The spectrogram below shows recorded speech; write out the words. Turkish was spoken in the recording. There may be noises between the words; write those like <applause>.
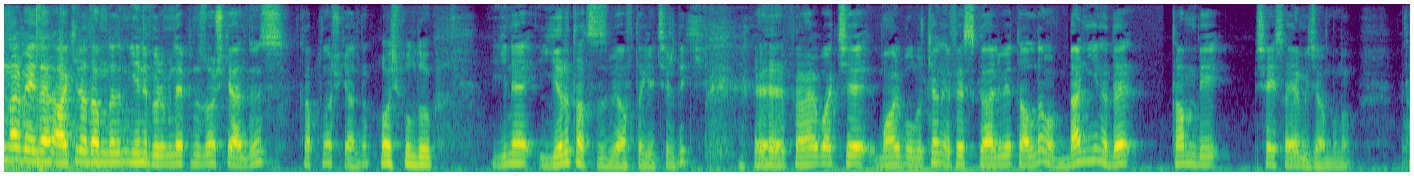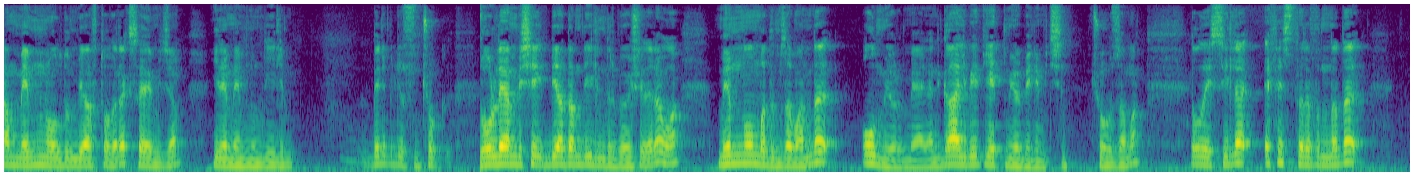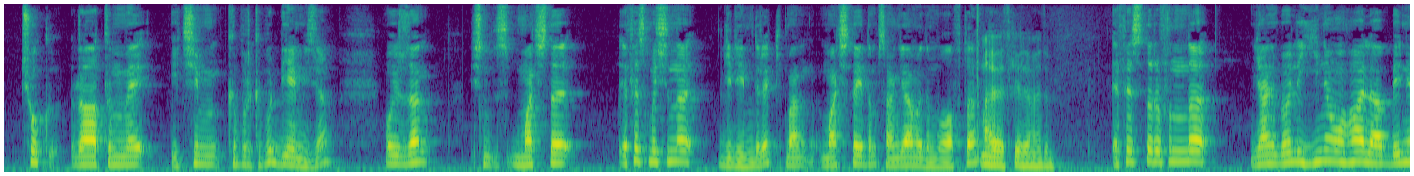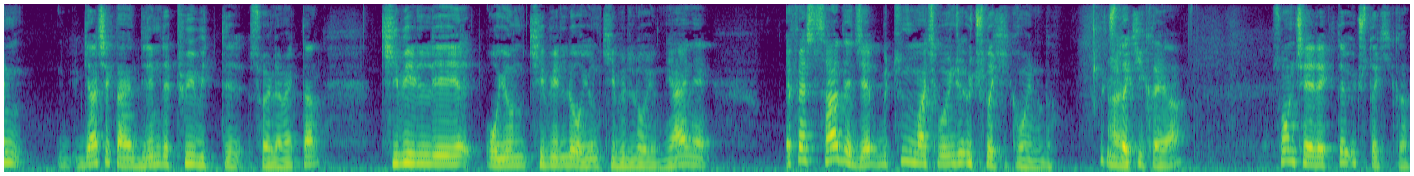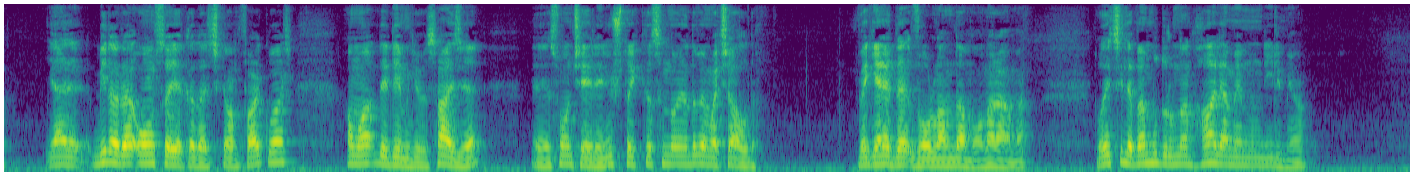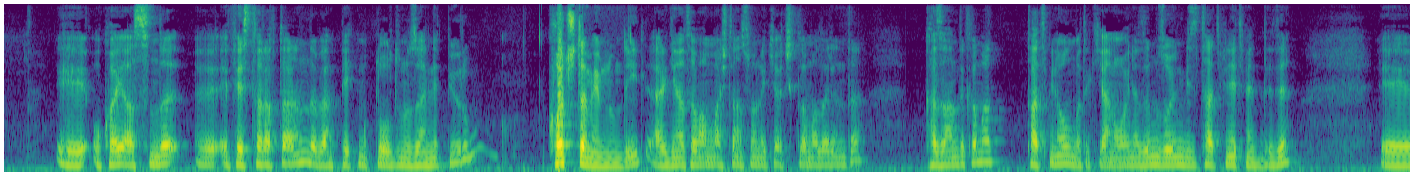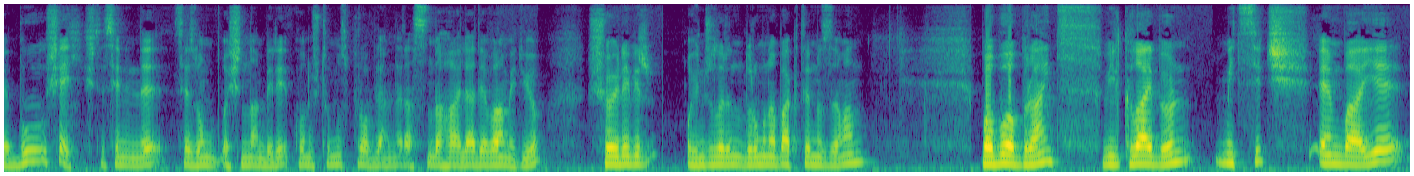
Hanımlar beyler Akil Adamların yeni bölümüne hepiniz hoş geldiniz. Kaptan hoş geldin. Hoş bulduk. Yine yarı tatsız bir hafta geçirdik. <laughs> Ee, Fenerbahçe mağlup olurken Efes galibiyet aldı ama ben yine de tam bir şey sayamayacağım bunu. Tam memnun olduğum bir hafta olarak sayamayacağım. Yine memnun değilim. Beni biliyorsun çok zorlayan bir şey bir adam değilimdir böyle şeyler ama memnun olmadığım zaman da olmuyorum yani. yani galibiyet yetmiyor benim için çoğu zaman. Dolayısıyla Efes tarafında da çok rahatım ve içim kıpır kıpır diyemeyeceğim. O yüzden şimdi maçta Efes maçına gireyim direkt. Ben maçtaydım. Sen gelmedin bu hafta. Evet gelemedim. Efes tarafında yani böyle yine o hala benim gerçekten dilimde tüy bitti söylemekten. Kibirli oyun, kibirli oyun, kibirli oyun. Yani Efes sadece bütün maç boyunca 3 dakika oynadı. 3 Evet. dakika ya. Son çeyrekte 3 dakika. Yani bir ara 10 sayıya kadar çıkan fark var. Ama dediğim gibi sadece e, son çeyreğin 3 dakikasında oynadı ve maçı aldı. Ve gene de zorlandı ama ona rağmen. Dolayısıyla ben bu durumdan hala memnun değilim ya. Ee, Okay aslında e, Efes taraftarının da ben pek mutlu olduğunu zannetmiyorum. Koç da memnun değil. Ergin Ataman maçtan sonraki açıklamalarında kazandık ama tatmin olmadık. Yani oynadığımız oyun bizi tatmin etmedi dedi. Ee, bu şey işte seninle sezon başından beri konuştuğumuz problemler aslında hala devam ediyor. Şöyle bir oyuncuların durumuna baktığımız zaman Babua Bryant, Will Clyburn, Mitsic, Mbaye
